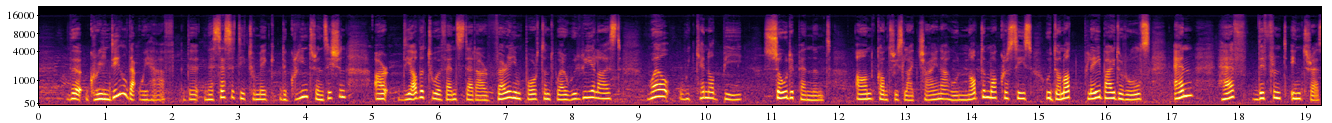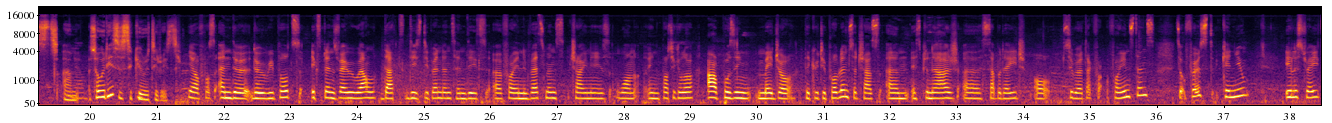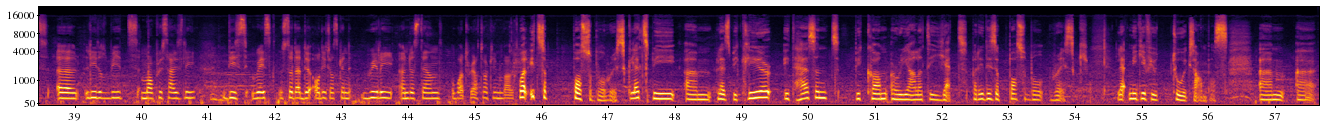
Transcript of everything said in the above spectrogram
the Green Deal that we have, the necessity to make the green transition, are the other two events that are very important where we realized, well, we cannot be so dependent on countries like China, who are not democracies, who do not play by the rules, and have different interests. Um, yeah. So it is a security risk. Yeah, of course. And the, the report explains very well that these dependence and these uh, foreign investments, Chinese one in particular, are posing major security problems such as um, espionage, uh, sabotage, or cyber attack, for, for instance. So, first, can you illustrate a little bit more precisely mm-hmm. this risk so that the auditors can really understand what we are talking about? Well, it's a possible risk. Let's be um, let's be clear. It hasn't become a reality yet, but it is a possible risk. Let me give you two examples. Um, uh,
